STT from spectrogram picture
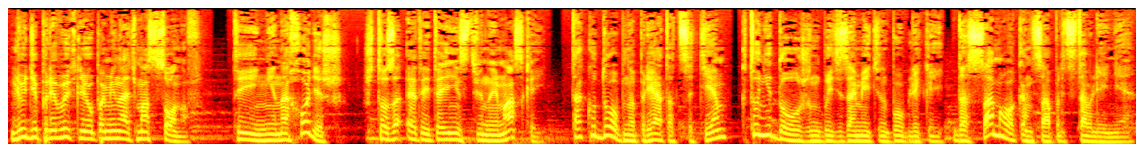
люди привыкли упоминать масонов. Ты не находишь, что за этой таинственной маской так удобно прятаться тем, кто не должен быть заметен публикой до самого конца представления?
